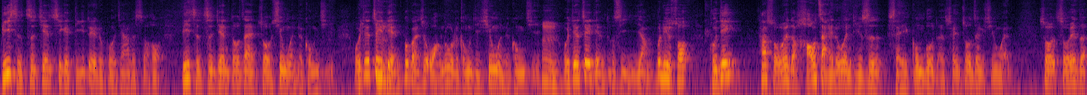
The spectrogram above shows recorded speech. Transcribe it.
彼此之间是一个敌对的国家的时候，彼此之间都在做新闻的攻击。我觉得这一点，不管是网络的攻击、新闻的攻击，嗯，我觉得这一点都是一样。不，例如说，普京他所谓的豪宅的问题是谁公布的？谁做这个新闻？说所谓的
